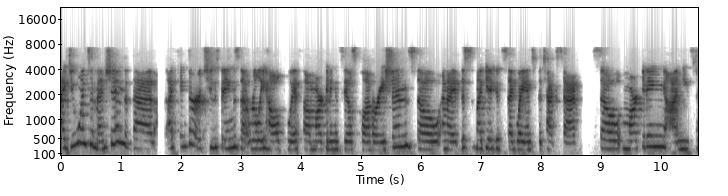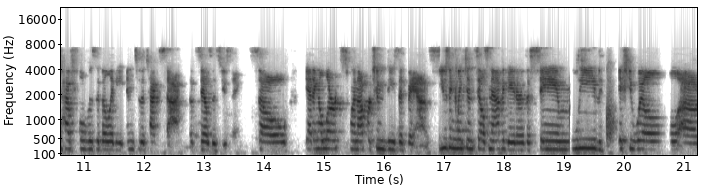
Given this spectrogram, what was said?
I do want to mention that I think there are two things that really help with um, marketing and sales collaboration. So, and I this might be a good segue into the tech stack. So, marketing uh, needs to have full visibility into the tech stack that sales is using. So, getting alerts when opportunities advance, using LinkedIn Sales Navigator, the same lead, if you will, uh,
